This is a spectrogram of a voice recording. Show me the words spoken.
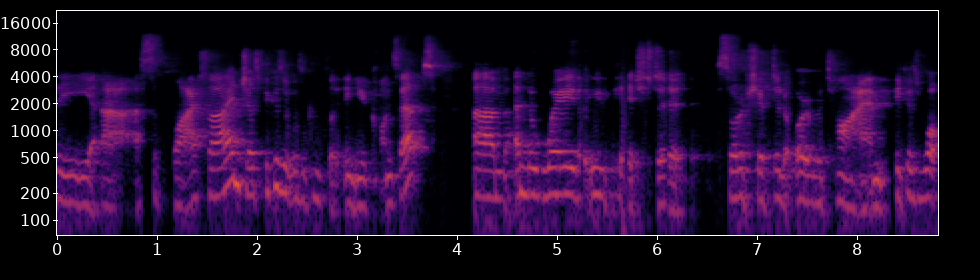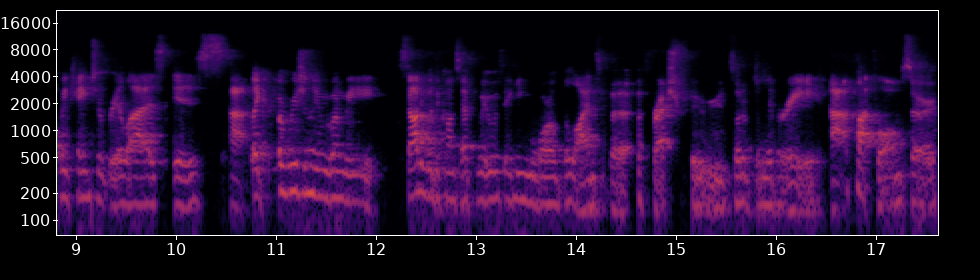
the uh, supply side just because it was a completely new concept. Um, and the way that we pitched it sort of shifted over time because what we came to realize is uh, like originally when we started with the concept, we were thinking more of the lines of a, a fresh food sort of delivery uh, platform. So,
